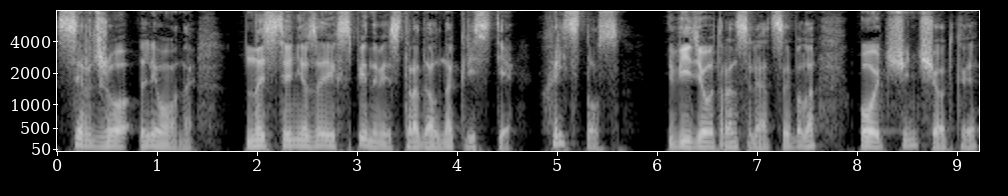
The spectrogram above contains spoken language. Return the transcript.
Серджио Леоне. На стене за их спинами страдал на кресте Христос. Видеотрансляция была очень четкая,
